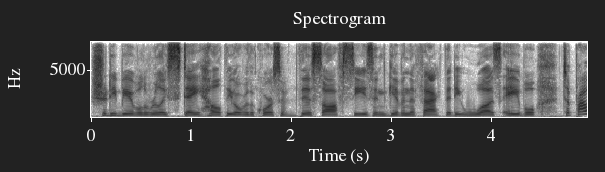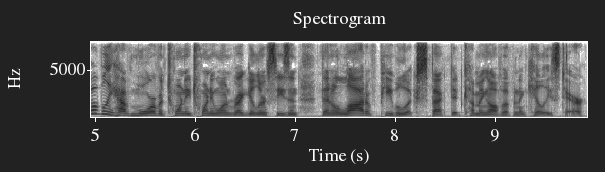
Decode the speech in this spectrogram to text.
Should he be able to really stay healthy over the course of this offseason, given the fact that he was able to probably have more of a 2021 regular season than a lot of people expected coming off of an Achilles tear?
